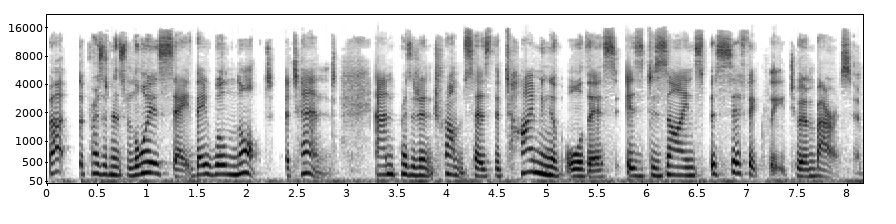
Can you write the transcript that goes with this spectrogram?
But the president's lawyers say they will not attend. And President Trump says the timing of all this is designed specifically to embarrass him.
